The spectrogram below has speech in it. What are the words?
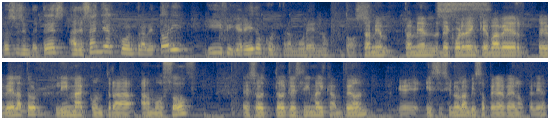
263, Adesanya contra Vettori y Figueiredo contra Moreno 2. También, también recuerden que va a haber eh, Velator, Lima contra Amosov. Eso Douglas Lima, el campeón. y si, no lo han visto pelear, véanlo pelear.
